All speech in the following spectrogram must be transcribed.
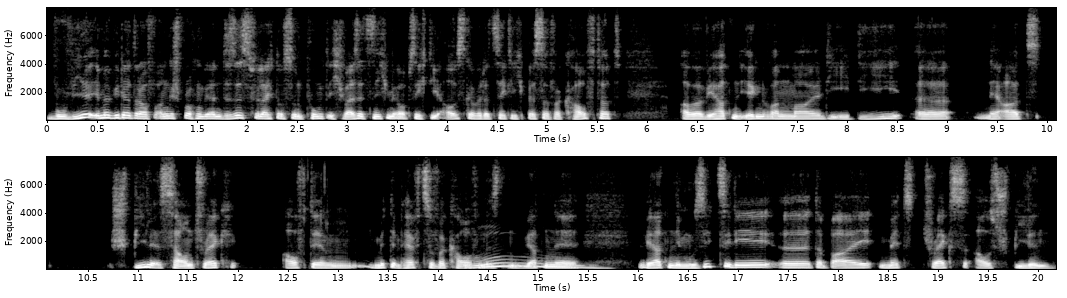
wo wir immer wieder darauf angesprochen werden, das ist vielleicht noch so ein Punkt, ich weiß jetzt nicht mehr, ob sich die Ausgabe tatsächlich besser verkauft hat, aber wir hatten irgendwann mal die Idee, äh, eine Art Spiele-Soundtrack auf dem, mit dem Heft zu verkaufen. Uh. Wir hatten eine, wir hatten eine Musik-CD äh, dabei mit Tracks aus Spielen.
